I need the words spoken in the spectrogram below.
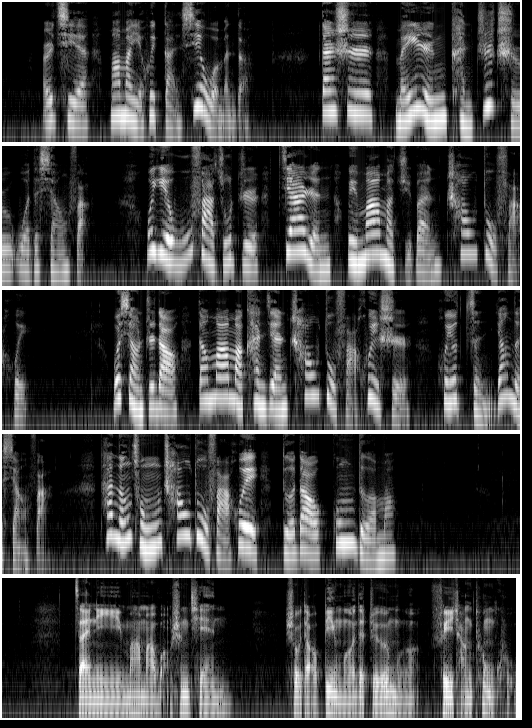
而且妈妈也会感谢我们的。但是没人肯支持我的想法。我也无法阻止家人为妈妈举办超度法会。我想知道，当妈妈看见超度法会时，会有怎样的想法？她能从超度法会得到功德吗？在你妈妈往生前，受到病魔的折磨，非常痛苦。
